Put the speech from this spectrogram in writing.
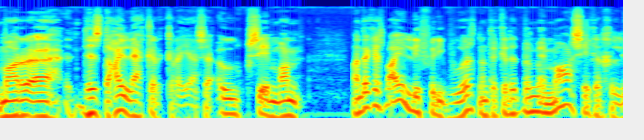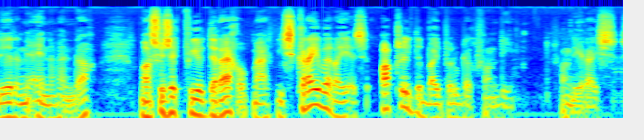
Maar uh dis daai lekker kry as 'n ou sê man want ek is baie lief vir die woord want ek het dit by my ma seker geleer aan die einde van die dag. Maar soos ek vir jou reg opmerk, die skrywery is absoluut 'n byproduk van die van die reis.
